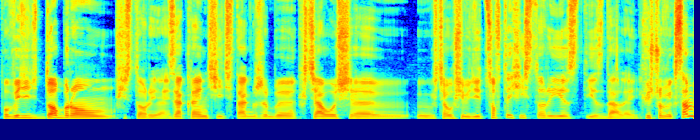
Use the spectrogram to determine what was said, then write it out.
Powiedzieć dobrą historię, zakręcić tak, żeby chciało się, chciało się wiedzieć, co w tej historii jest, jest dalej. Jak już człowiek sam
